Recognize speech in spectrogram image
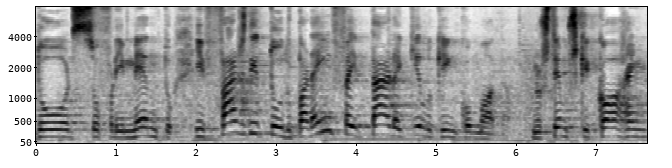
dor, sofrimento e faz de tudo para enfeitar aquilo que incomoda. Nos tempos que correm,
